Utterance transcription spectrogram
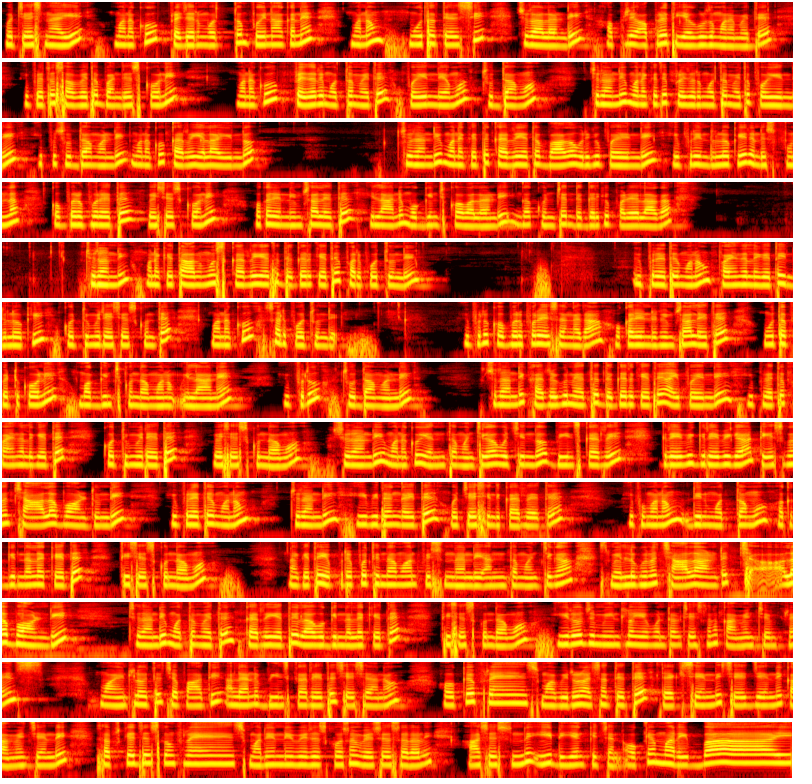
వచ్చేసినాయి. మనకు ప్రెజర్ మొత్తం పోయినాకనే మనం మూత తెరిచి చూడాలండి. అప్పుడే అప్పుడే తీయకూడదు మనమైతే. ఇప్పుడైతే స్టవ్ అయితే బంద్ చేసుకొని మనకు ప్రెజర్ మొత్తం అయితే పోయిందేమో చూద్దాము. చూడండి మనకైతే ప్రెజర్ మొత్తం అయితే పోయింది. ఇప్పుడు చూద్దామండి మనకు కర్రీ ఎలా అయిందో. చూడండి మనకైతే కర్రీ అయితే బాగా ఉరిగిపోయింది ఇప్పుడు ఇందులోకి రెండు స్పూన్ల కొబ్బరి పూర అయితే వేసేసుకొని ఒక రెండు నిమిషాలు అయితే ఇలానే మొగ్గించుకోవాలండి. ఇంకా కొంచెం దగ్గరికి పడేలాగా. చూడండి మనకైతే ఆల్మోస్ట్ కర్రీ అయితే దగ్గరికి అయితే పడిపోతుంది ఇప్పుడైతే మనం ఫైనల్గా అయితే ఇందులోకి కొత్తిమీర వేసేసుకుంటే మనకు సరిపోతుంది. ఇప్పుడు కొబ్బరి పొడి వేసాం కదా ఒక రెండు నిమిషాలు అయితే మూత పెట్టుకొని మగ్గించుకుందాం మనం ఇలానే. ఇప్పుడు చూద్దామండి. చూడండి కర్రీ అయితే దగ్గరికి అయితే అయిపోయింది. ఇప్పుడైతే ఫైనల్గా అయితే కొత్తిమీర అయితే వేసేసుకుందాము. చూడండి మనకు ఎంత మంచిగా వచ్చిందో బీన్స్ కర్రీ. గ్రేవీ గ్రేవీగా టేస్ట్ కూడా చాలా బాగుంటుంది. ఇప్పుడైతే మనం చూడండి ఈ విధంగా అయితే వచ్చేసింది కర్రీ అయితే. ఇప్పుడు మనం దీన్ని మొత్తము ఒక గిన్నెలోకి అయితే తీసేసుకుందాము. నాకైతే ఎప్పుడెప్పుడు తిందామా అనిపిస్తుందండి. అంత మంచిగా స్మెల్ కూడా చాలా అంటే చాలా బాగుంది. చూడండి మొత్తం అయితే కర్రీ అయితే ఇలా ఒక గిన్నెలకి అయితే తీసేసుకుందాము. ఈరోజు మీ ఇంట్లో ఏ వంటలు చేసినారో కామెంట్ చేయండి ఫ్రెండ్స్. మా ఇంట్లో అయితే చపాతి అలానే బీన్స్ కర్రీ అయితే చేశాను. ఓకే ఫ్రెండ్స్ మా వీడియో నచ్చినట్లయితే లైక్ చేయండి షేర్ చేయండి కామెంట్ చేయండి. సబ్స్క్రైబ్ చేసుకోండి ఫ్రెండ్స్. మరిన్ని వీడియోస్ కోసం వేసేస్తారని ఆశిస్తుంది ఈ డిఎం కిచెన్. ఓకే మరి బాయ్.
